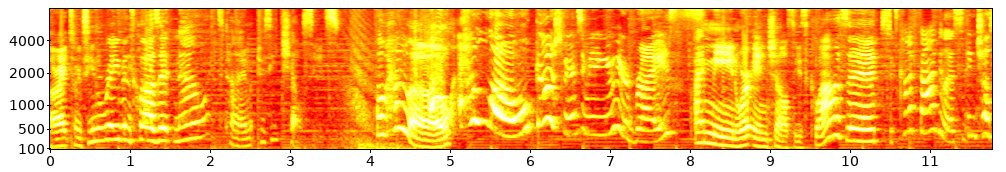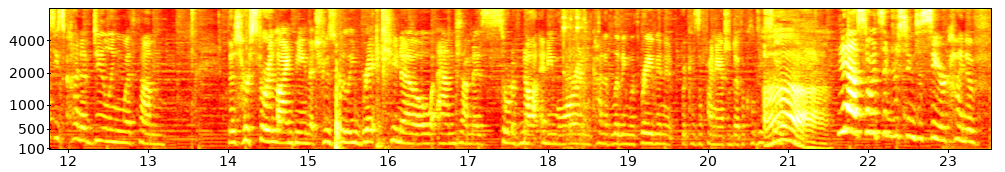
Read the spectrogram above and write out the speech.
All right, so we've seen Raven's closet. Now it's time to see Chelsea's. Oh, hello. Hello. Gosh, fancy meeting you here, Bryce. I mean, we're in Chelsea's closet. It's kind of fabulous. I think Chelsea's kind of dealing with um this her storyline being that she was really rich, you know, and um is sort of not anymore and kind of living with Raven because of financial difficulties. So Ah, yeah, so it's interesting to see her kind of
